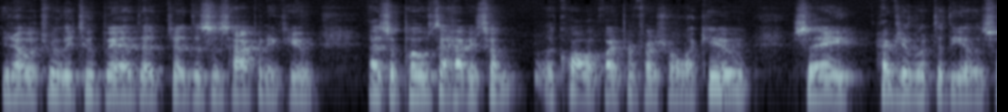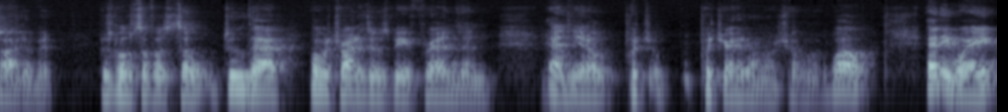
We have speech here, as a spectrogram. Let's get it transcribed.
you know, it's really too bad that uh, this is happening to you, as opposed to having some a qualified professional like you say, "Have you looked at the other side of it?" Because most of us don't do that. What we're trying to do is be a friend and and you know put your- put your head on our shoulder. Well, anyway,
